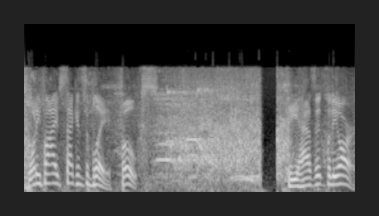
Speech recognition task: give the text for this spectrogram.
25 seconds to play. Folks. He has it for the arc.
